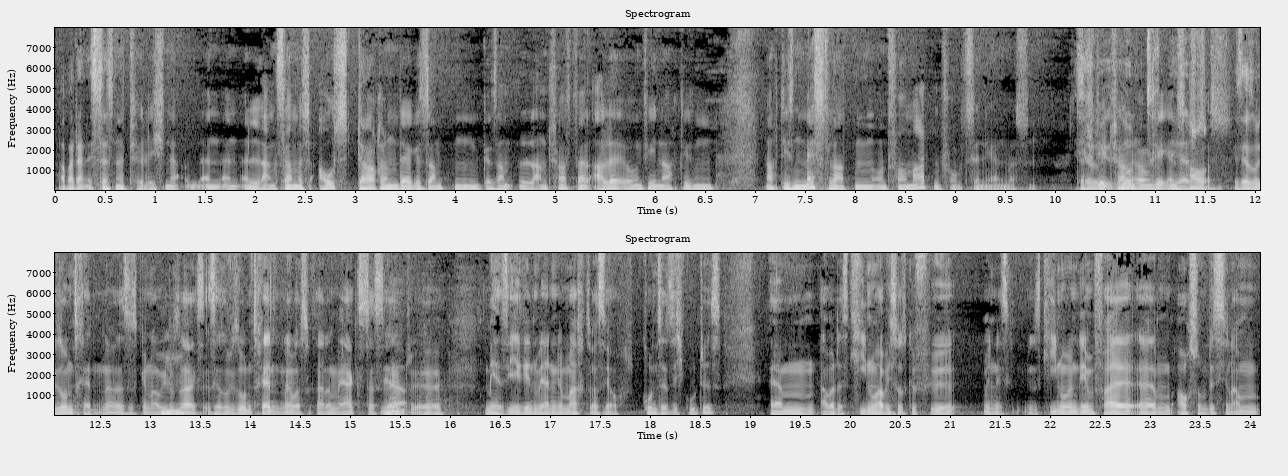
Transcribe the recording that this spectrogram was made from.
Aber dann ist das natürlich eine, ein, ein, ein langsames Ausdörren der gesamten, gesamten Landschaft, weil alle irgendwie nach diesen, nach diesen Messlatten und Formaten funktionieren müssen. Das steht schon irgendwie ins ja, Haus. Ist ja sowieso ein Trend, ne? Das ist genau wie mhm. du sagst. Ist ja sowieso ein Trend, ne? Was du gerade merkst, dass ja. halt, äh, mehr Serien werden gemacht, was ja auch grundsätzlich gut ist. Ähm, aber das Kino habe ich so das Gefühl, wenn das Kino in dem Fall ähm, auch so ein bisschen am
